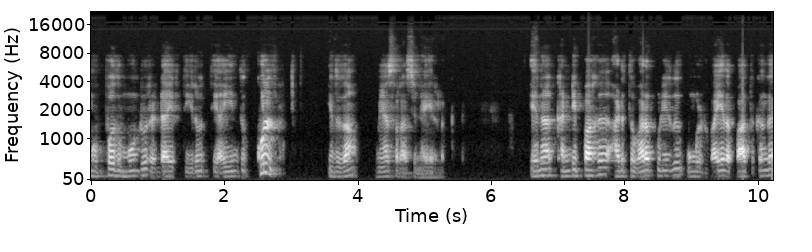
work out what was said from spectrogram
முப்பது மூன்று ரெண்டாயிரத்தி இருபத்தி ஐந்துக்குள் இதுதான் மேசராசி நேயர்களுக்கு. ஏன்னா கண்டிப்பாக அடுத்து வரக்கூடியது உங்களோட வயதை பார்த்துக்கோங்க.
